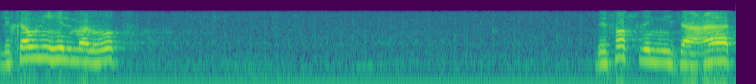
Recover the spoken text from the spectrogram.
لكونه المنوط بفصل النزاعات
